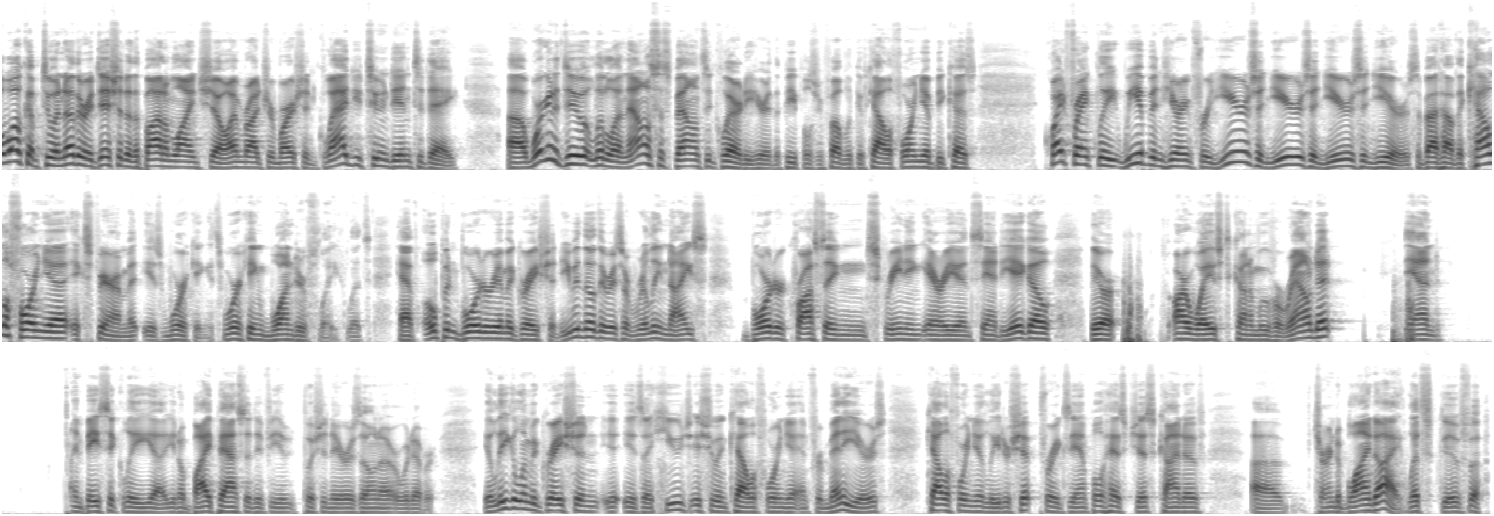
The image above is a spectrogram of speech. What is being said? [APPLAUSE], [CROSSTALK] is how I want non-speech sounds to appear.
Well, welcome to another edition of the Bottom Line Show. I'm Roger Marsh. Glad you tuned in today. Uh, we're going to do a little analysis, balance, and clarity here at the People's Republic of California because, quite frankly, we have been hearing for years and years and years and years about how the California experiment is working. It's working wonderfully. Let's have open border immigration. Even though there is a really nice border crossing screening area in San Diego, there are ways to kind of move around it. And and basically, uh, you know, bypass it if you push into Arizona or whatever. Illegal immigration is a huge issue in California, and for many years, California leadership, for example, has just kind of uh, turned a blind eye. Let's give uh,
